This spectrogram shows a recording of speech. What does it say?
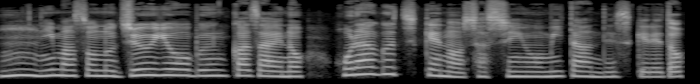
うん、今その重要文化財の洞口家の写真を見たんですけれど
